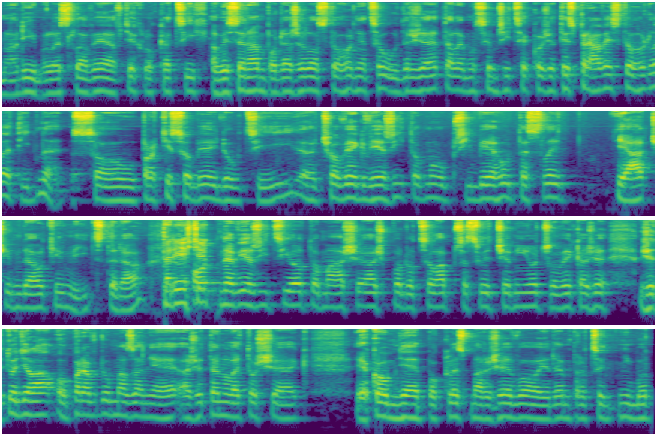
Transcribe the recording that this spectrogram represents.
Mladé Boleslavě a v těch lokacích, aby se nám podařilo z toho něco udržet, ale musím říct, jako, že ty zprávy z tohohle týdne jsou proti sobě jdoucí. Člověk věří tomu příběhu Tesly já čím dál tím víc teda. Tady ještě... Od nevěřícího Tomáše až po docela přesvědčeného člověka, že, že to dělá opravdu mazaně a že ten letošek, jako mě pokles marže o jeden procentní bod,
